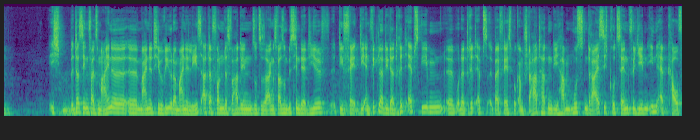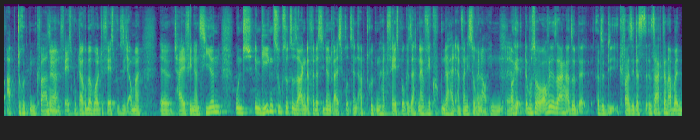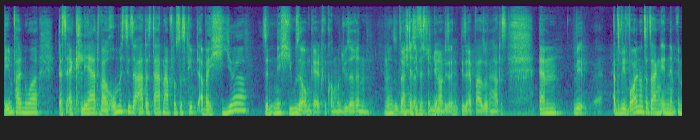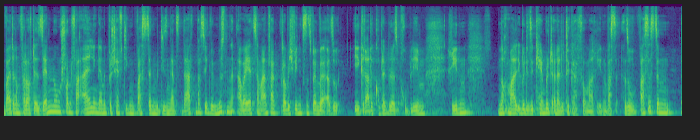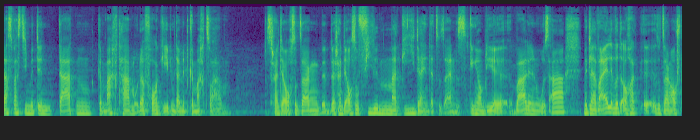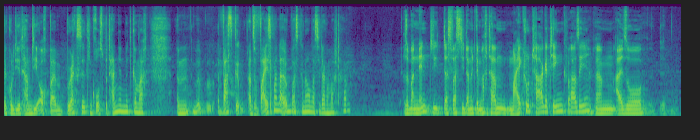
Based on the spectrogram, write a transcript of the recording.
ich, das ist jedenfalls meine, äh, meine Theorie oder meine Lesart davon. Das war den sozusagen, das war so ein bisschen der Deal. Die, die Entwickler, die da Dritt-Apps geben äh, oder Dritt-Apps bei Facebook am Start hatten, die haben, mussten 30 Prozent für jeden In-App-Kauf abdrücken quasi ja. an Facebook. Darüber wollte Facebook sich auch mal äh, teilfinanzieren. Und im Gegenzug sozusagen dafür, dass sie dann 30 Prozent abdrücken, hat Facebook gesagt, na, wir gucken da halt einfach nicht so ja. genau hin. Äh. Okay, da muss man aber auch wieder sagen, also, also die, quasi, das sagt dann aber in dem Fall nur, das erklärt, warum es diese Art des Datenabflusses gibt, aber hier sind nicht User um Geld gekommen und Userinnen. Ne, nicht, dass das, ich wüsste. Genau, diese, diese App war sogar gratis. Ähm, wir, also wir wollen uns sozusagen in, im weiteren Verlauf der Sendung schon vor allen Dingen damit beschäftigen, was denn mit diesen ganzen Daten passiert. Wir müssen aber jetzt am Anfang, glaube ich, wenigstens, wenn wir also eh gerade komplett über das Problem reden, nochmal über diese Cambridge Analytica Firma reden. Was, also was ist denn das, was die mit den Daten gemacht haben oder vorgeben, damit gemacht zu haben? Das scheint ja auch sozusagen, da scheint ja auch so viel Magie dahinter zu sein. Es ging ja um die äh, Wahl in den USA. Mittlerweile wird auch äh, sozusagen auch spekuliert, haben die auch beim Brexit in Großbritannien mitgemacht. Ähm, was, also weiß man da irgendwas genau, was sie da gemacht haben? Also man nennt das, was sie damit gemacht haben, Micro-Targeting quasi. Ähm, also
